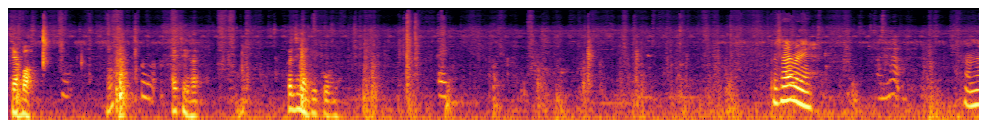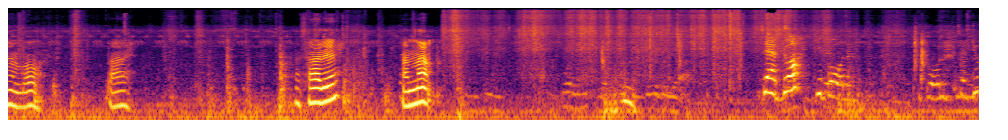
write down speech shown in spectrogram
แจ็บบ่หึให้สิให้ ก็จะให้พี่ปูนไปใช่ปะเนี่ยอันนั้นบ่ไปมาชาเด้อันนั้นแซ่บด้วยกี่โปนะกี่โปนะแซ่บยุ่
